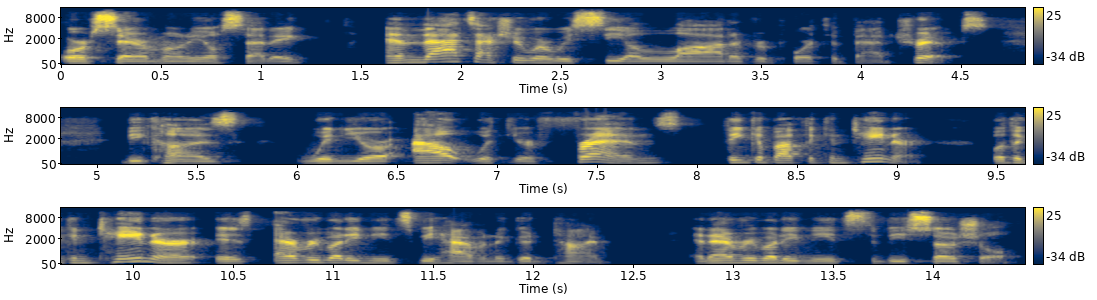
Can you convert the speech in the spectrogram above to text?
or ceremonial setting. And that's actually where we see a lot of reports of bad trips because when you're out with your friends, think about the container. Well, the container is everybody needs to be having a good time and everybody needs to be social.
